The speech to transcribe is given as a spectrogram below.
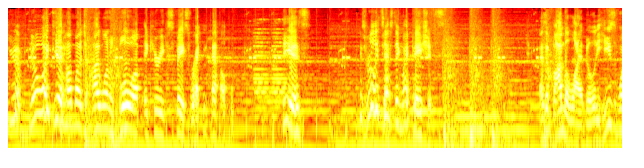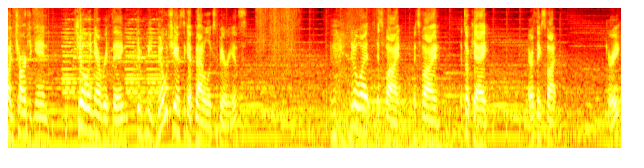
You have no idea how much I want to blow up at face right now. he is... He's really testing my patience. As if I'm the liability. He's the one charging in, killing everything, giving me no chance to get battle experience. You know what? It's fine. It's fine. It's okay. Everything's fine. Karik?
